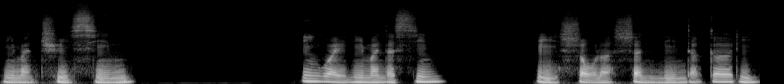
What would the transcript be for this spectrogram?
你们去行，因为你们的心已受了圣灵的割礼，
